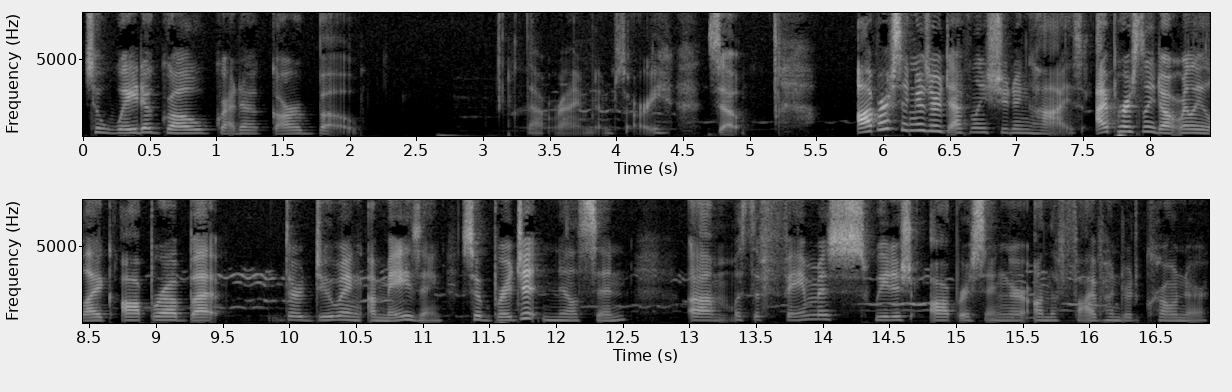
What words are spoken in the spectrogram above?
So, way to go, Greta Garbo. That rhymed, I'm sorry. So, opera singers are definitely shooting highs. I personally don't really like opera, but they're doing amazing. So, Birgit Nilsson um, was the famous Swedish opera singer on the 500 kroner,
